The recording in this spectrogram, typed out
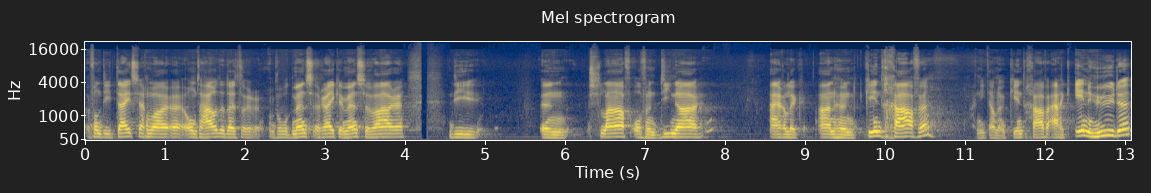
van die tijd zeg maar, uh, onthouden, dat er bijvoorbeeld mensen, rijke mensen waren die een slaaf of een dienaar eigenlijk aan hun kind gaven, niet aan hun kind gaven, eigenlijk inhuurden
